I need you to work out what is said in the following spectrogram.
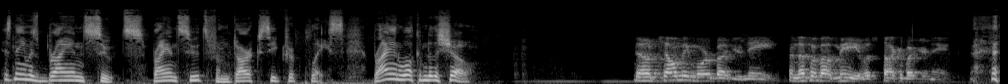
His name is Brian Suits. Brian Suits from Dark Secret Place. Brian, welcome to the show. Now, tell me more about your name. Enough about me. Let's talk about your name.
